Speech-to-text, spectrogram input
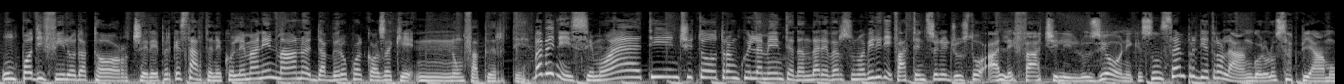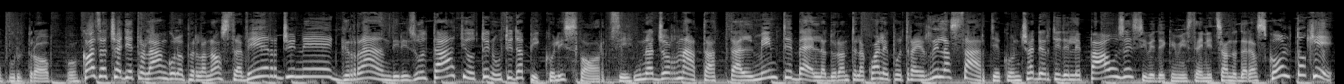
un po' di filo da torcere, perché startene con le mani in mano è davvero qualcosa che mm, non fa per te. Va benissimo, eh, ti incito tranquillamente ad andare verso nuovi lidi, fa attenzione giusto alle facili illusioni che sono sempre dietro l'angolo, lo sappiamo purtroppo. Cosa c'è dietro l'angolo per la nostra Vergine? Grandi risultati ottenuti da piccoli sforzi. Una giornata talmente bella durante la quale potrai rilassarti e concederti delle pause, si vede che mi stai iniziando a dare ascolto, che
